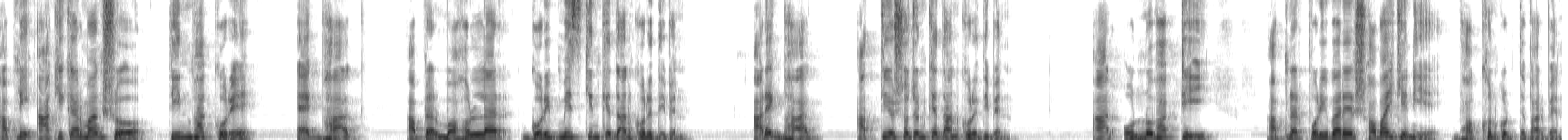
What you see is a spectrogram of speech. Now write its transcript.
আপনি আকিকার মাংস তিন ভাগ করে এক ভাগ আপনার মহল্লার গরিব মিসকিনকে দান করে দিবেন। আরেক ভাগ আত্মীয় স্বজনকে দান করে দিবেন। আর অন্য ভাগটি আপনার পরিবারের সবাইকে নিয়ে ভক্ষণ করতে পারবেন।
